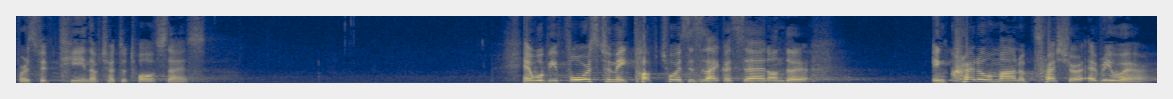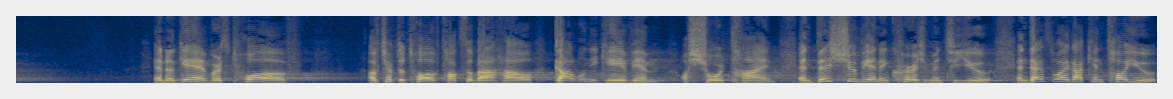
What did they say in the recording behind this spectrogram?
Verse 15 of chapter 12 says and will be forced to make tough choices, like I said, under incredible amount of pressure everywhere. And again, verse 12 of chapter 12 talks about how God only gave him a short time. And this should be an encouragement to you. And that's why God can tell you,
